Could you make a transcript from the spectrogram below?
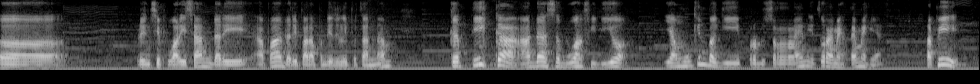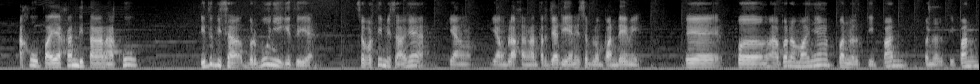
Eh, prinsip warisan dari apa dari para pendiri liputan 6 ketika ada sebuah video yang mungkin bagi produser lain itu remeh-temeh ya. Tapi aku upayakan di tangan aku itu bisa berbunyi gitu ya. Seperti misalnya yang yang belakangan terjadi ini sebelum pandemi. Eh, peng, apa namanya penertiban penertiban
